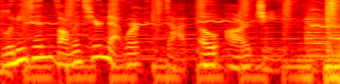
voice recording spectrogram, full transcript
bloomingtonvolunteernetwork.org.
